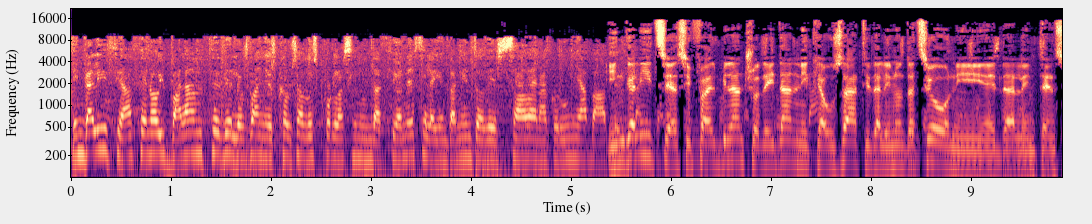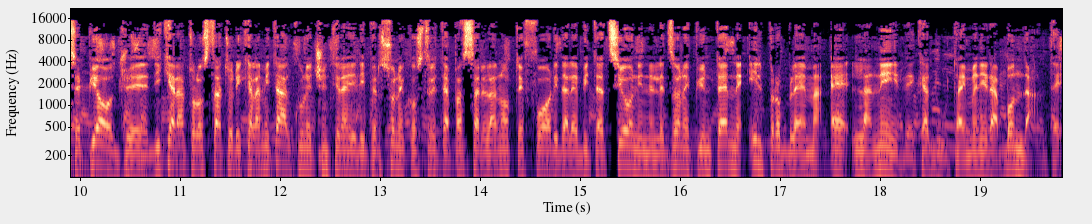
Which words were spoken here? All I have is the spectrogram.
En Galicia hacen hoy balance de los daños causados por las inundaciones. El Ayuntamiento de Sada, en A Coruña, va a In Galizia si fa il bilancio dei danni causati dalle inondazioni e dalle intense piogge. Dichiarato lo stato di calamità, alcune centinaia di persone costrette a passare la notte fuori dalle abitazioni. Nelle zone più interne il problema è la neve caduta in maniera abbondante.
